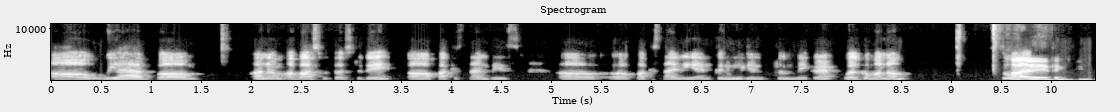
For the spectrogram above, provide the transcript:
Uh, we have um, Anam Abbas with us today, uh, Pakistan-based uh, uh, Pakistani and Canadian filmmaker. Welcome, Anam. So Hi, thank you.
